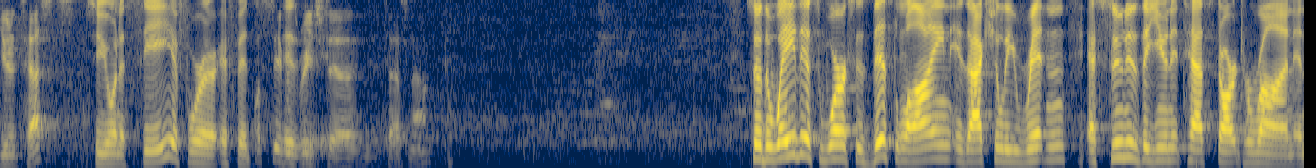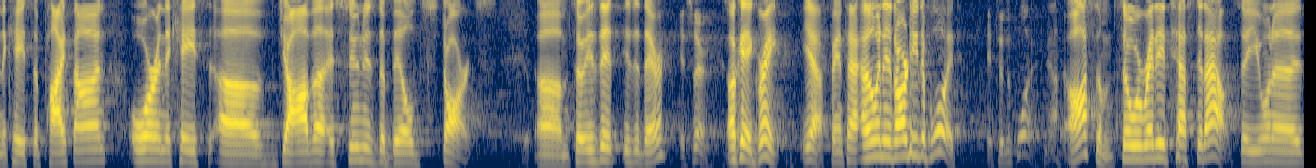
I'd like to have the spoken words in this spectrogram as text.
unit tests. So you want to see if we're if it's let's see if it's reached a test now. So the way this works is this line is actually written as soon as the unit tests start to run in the case of Python, or in the case of Java, as soon as the build starts. Um, so is it, is it there? It's there. It's okay, great. Yeah, fantastic. Oh, and it already deployed. It's a deploy, yeah. Awesome. So we're ready to test it out. So you want to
